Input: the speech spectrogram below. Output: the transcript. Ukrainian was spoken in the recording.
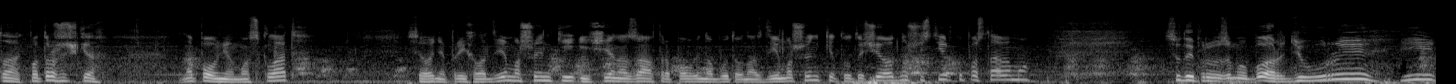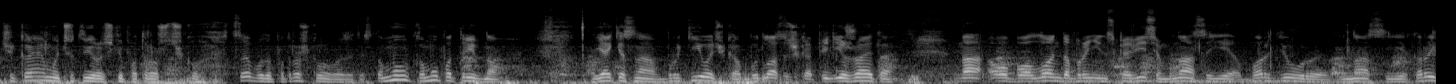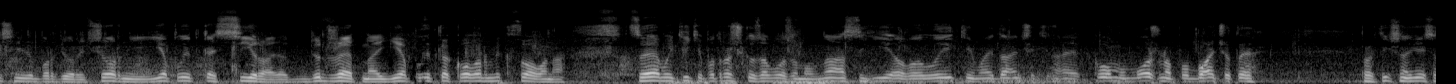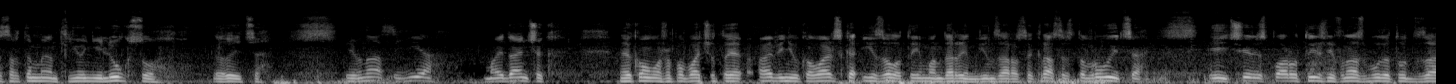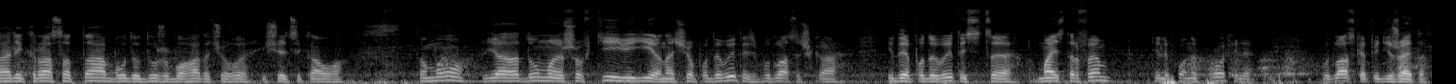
Так, потрошечки наповнюємо склад. Сьогодні приїхало дві машинки і ще на завтра повинно бути у нас дві машинки. Тут ще одну шестірку поставимо. Сюди привеземо бордюри і чекаємо четвірочки потрошечку. Це буде потрошку вивозитись. Тому кому потрібно якісна бруківочка, будь ласка, під'їжджайте на оболонь Добринінська 8. В нас є бордюри, в нас є коричневі бордюри, чорні, є плитка сіра, бюджетна, є плитка колор міксована. Це ми тільки потрошечку завозимо. В нас є великий майданчик, на якому можна побачити практично весь асортимент юні люксу. Дивіться. І в нас є майданчик, на якому можна побачити Авеню Ковальська і Золотий мандарин. Він зараз якраз реставрується. І через пару тижнів у нас буде тут взагалі красота, буде дуже багато чого ще цікавого. Тому я думаю, що в Києві є на що подивитись. Будь ласка, іде подивитись. Це майстер ФМ, телефони в профілі. Будь ласка, під'їжджайте.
